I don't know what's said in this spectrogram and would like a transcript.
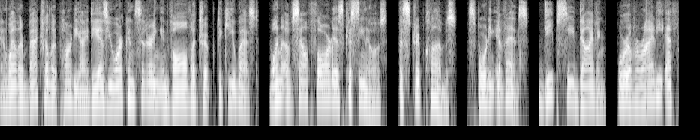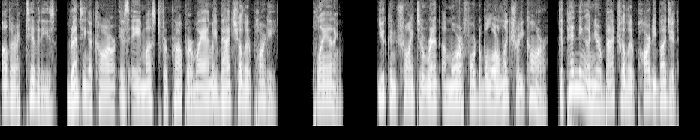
and whether bachelor party ideas you are considering involve a trip to Key West, one of South Florida's casinos, the strip clubs, sporting events, deep-sea diving, or a variety of other activities, renting a car is a must for proper Miami bachelor party planning. You can try to rent a more affordable or luxury car, depending on your bachelor party budget,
